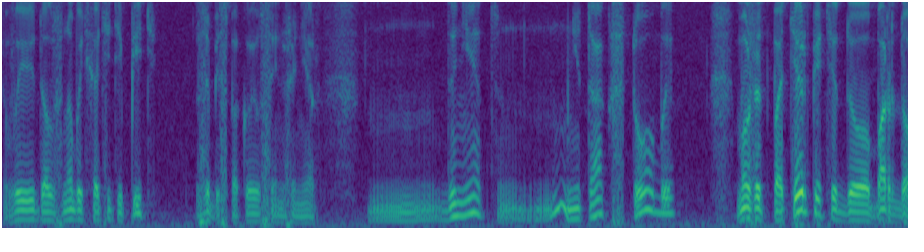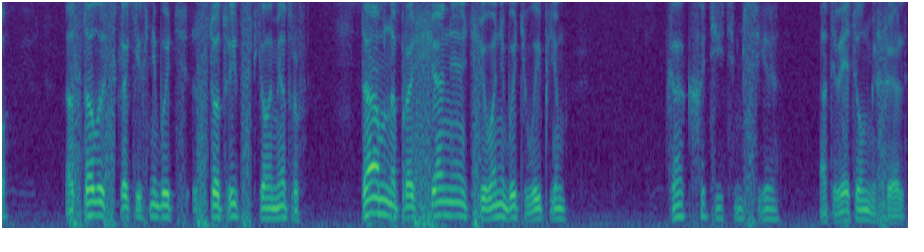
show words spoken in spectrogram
«Вы, должно быть, хотите пить?» — забеспокоился инженер. «Да нет, не так, чтобы...» Может, потерпите до Бордо? Осталось каких-нибудь 130 километров. Там на прощание чего-нибудь выпьем». «Как хотите, мсье», — ответил Мишель.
